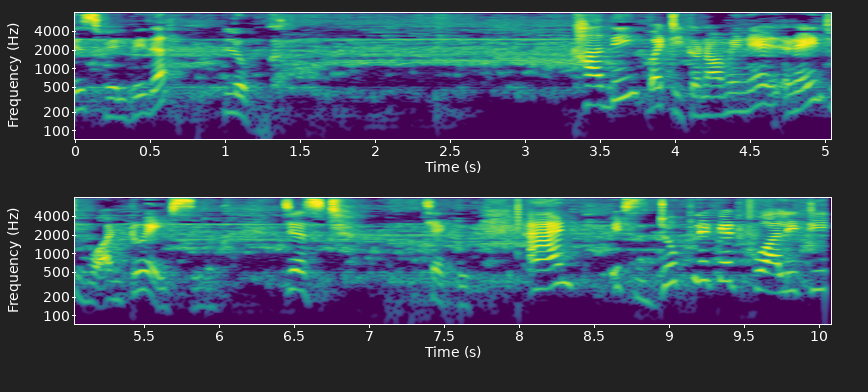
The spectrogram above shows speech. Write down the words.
this will be the look. Khadi but economy range 1280 just check it. And its duplicate quality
